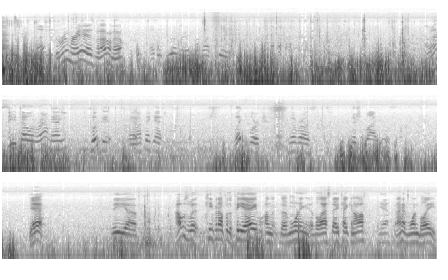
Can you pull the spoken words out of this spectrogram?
What? The rumor is, but I don't know. That's what the rumor is. We're about to. I mean, I see you pedaling around, man. You, you book it. And I think at Lake Fork, whoever I was fishing by, he was. Yeah. The uh, I was with, keeping up with the PA on the, the morning of the last day taking off, Yeah. and I had one blade.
